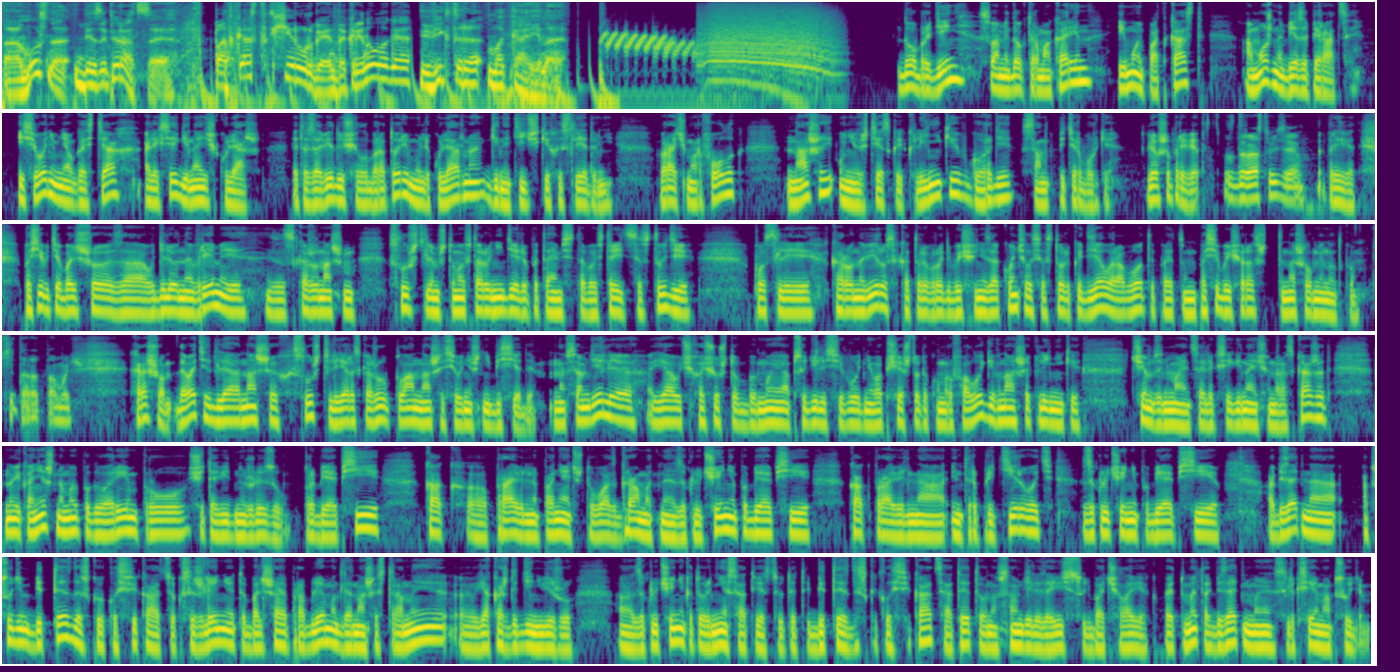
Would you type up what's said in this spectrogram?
А можно без операции? Подкаст хирурга-эндокринолога Виктора Макарина. Добрый день, с вами доктор Макарин и мой подкаст «А можно без операции?». И сегодня у меня в гостях Алексей Геннадьевич Куляш. Это заведующий лабораторией молекулярно-генетических исследований, врач-морфолог нашей университетской клиники в городе Санкт-Петербурге. Леша, привет. Здравствуйте. Привет. Спасибо тебе большое за уделенное время. И скажу нашим слушателям, что мы вторую неделю пытаемся с тобой встретиться в студии после коронавируса, который вроде бы еще не закончился, столько дел, работы, поэтому спасибо еще раз, что ты нашел минутку. Всегда рад помочь. Хорошо, давайте для наших слушателей я расскажу план нашей сегодняшней беседы. На самом деле я очень хочу, чтобы мы обсудили сегодня вообще, что такое морфология в нашей клинике, чем занимается Алексей Геннадьевич, он расскажет. Ну и, конечно, мы поговорим про щитовидную железу, про биопсии, как э, правильно понять, что у вас грамотное заключение по биопсии, как правильно интерпретировать заключение по биопсии. Обязательно Обсудим беттездовскую классификацию. К сожалению, это большая проблема для нашей страны. Э, я каждый день вижу э, заключения, которые не соответствуют этой беттездовской классификации. От этого на самом деле зависит судьба человека. Поэтому это обязательно мы с Алексеем обсудим.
